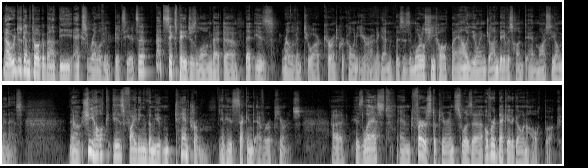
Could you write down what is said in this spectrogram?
Now we're just going to talk about the X relevant bits here. It's about six pages long that uh, that is relevant to our current Krakoan era. And again, this is Immortal She-Hulk by Al Ewing, Jon Davis-Hunt, and Marcio Menyz. Now, She-Hulk is fighting the mutant Tantrum in his second ever appearance. Uh, his last and first appearance was uh, over a decade ago in a Hulk book.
